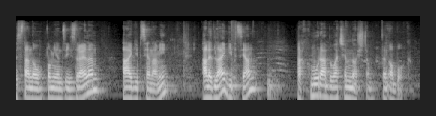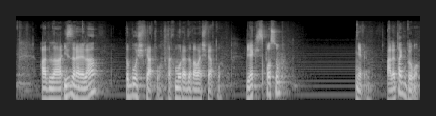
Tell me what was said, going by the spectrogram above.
stanął pomiędzy Izraelem a Egipcjanami. Ale dla Egipcjan ta chmura była ciemnością, ten obłok. A dla Izraela to było światło. Ta chmura dawała światło. W jaki sposób? Nie wiem, ale tak było.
